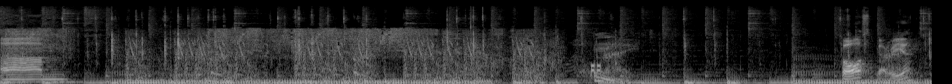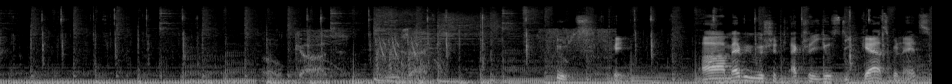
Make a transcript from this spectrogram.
Um... Hmm. Force barrier. Oh god. Oops, okay. Uh, maybe we should actually use the gas grenades.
